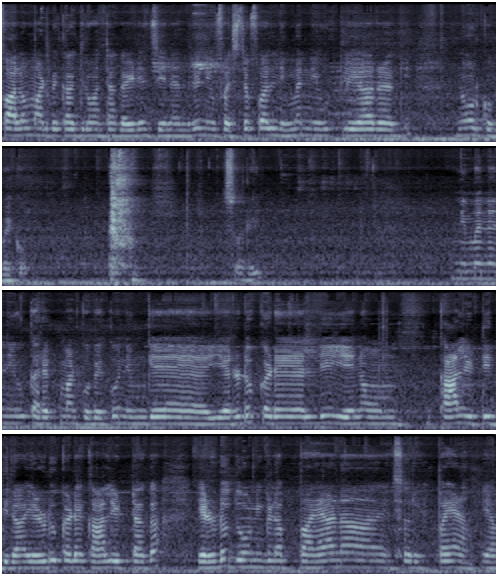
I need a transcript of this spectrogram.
ಫಾಲೋ ಮಾಡಬೇಕಾಗಿರುವಂಥ ಗೈಡೆನ್ಸ್ ಏನಂದರೆ ನೀವು ಫಸ್ಟ್ ಆಫ್ ಆಲ್ ನಿಮ್ಮನ್ನು ನೀವು ಕ್ಲಿಯರಾಗಿ ನೋಡ್ಕೋಬೇಕು. ಸಾರಿ ನಿಮ್ಮನ್ನು ನೀವು ಕರೆಕ್ಟ್ ಮಾಡ್ಕೋಬೇಕು. ನಿಮಗೆ ಎರಡು ಕಡೆಯಲ್ಲಿ ಏನೋ ಕಾಲಿಟ್ಟಿದ್ದೀರಾ ಎರಡು ಕಡೆ ಕಾಲಿಟ್ಟಾಗ ಎರಡು ದೋಣಿಗಳ ಪಯಣ ಸಾರಿ ಪಯಣ ಯಾ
